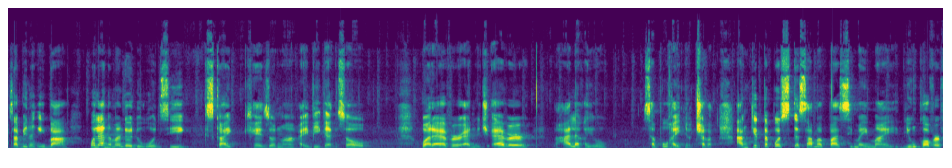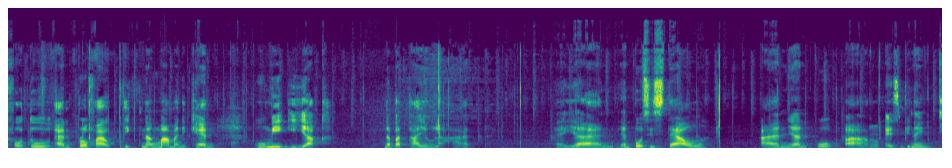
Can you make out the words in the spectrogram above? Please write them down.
Sabi ng iba, wala naman daw doon si Sky Quezon mga kaibigan. So, whatever and whichever, bahala kayo sa buhay nyo. Charot. Ang cute tapos kasama pa si Maymay. Yung cover photo and profile pic ng mama ni Ken, umiiyak na ba tayong lahat? Ayan. Yan po si Stel. And yan po ang SB19.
